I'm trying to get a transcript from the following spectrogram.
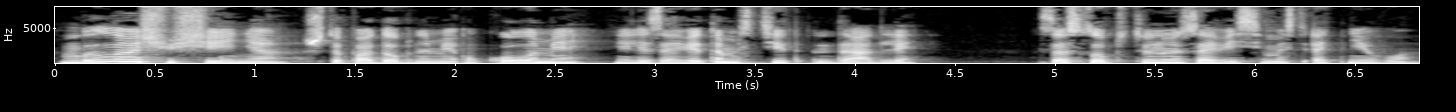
Было ощущение, что подобными уколами Елизавета мстит Дадли за собственную зависимость от него.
